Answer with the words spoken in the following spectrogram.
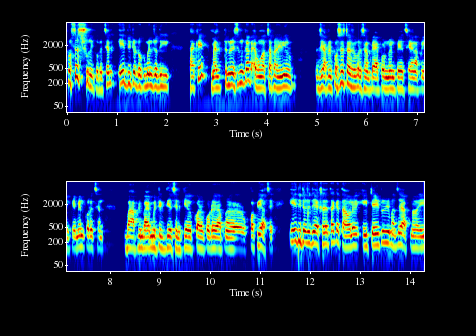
প্রসেস শুরু করেছেন, এই দুটো ডকুমেন্ট যদি থাকে, মেয়াদ উত্তীর্ণ রেসিডেন্ট কার্ড এবং হচ্ছে আপনার রিনিউর যে আপনি প্রসেসটা শুরু করেছেন, আপনি অ্যাপয়েন্টমেন্ট পেয়েছেন, আপনি পেমেন্ট করেছেন বা আপনি বায়োমেট্রিক দিয়েছেন, কেউ কোডের আপনার কপি আছে, এই দুটো যদি একসাথে থাকে তাহলে এই টেরিটরির মাঝে আপনার এই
